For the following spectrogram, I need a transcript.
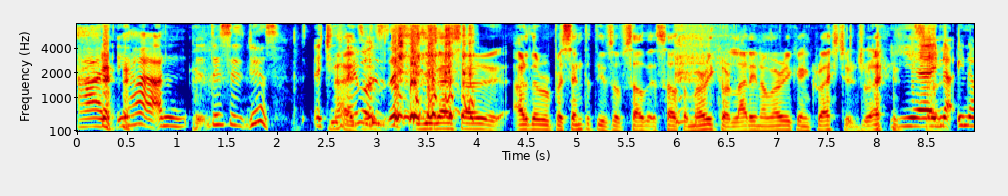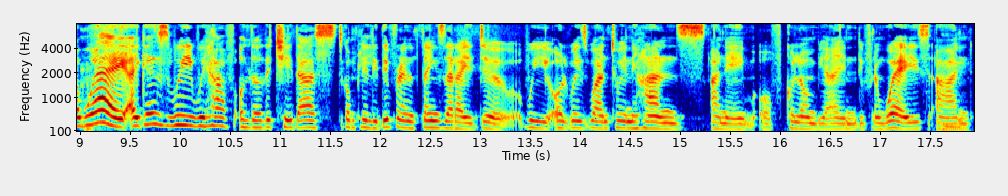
And yeah, and this is yes, No, it's- famous. it's- you guys are are the representatives of South South America or Latin America in Christchurch, right? Yeah, So- in a, in a way, I guess we, we have, although the she does completely different things that I do, we always want to enhance a name of Colombia in different ways Mm. and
